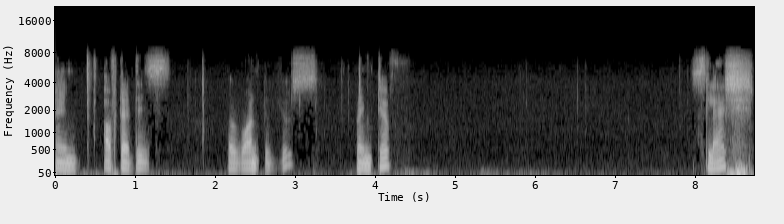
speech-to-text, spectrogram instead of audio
and after this I want to use printf slash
